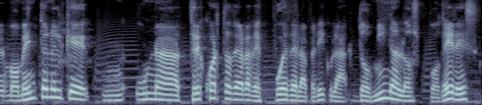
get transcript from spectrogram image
el momento en el que una tres cuartos de hora después de la película domina los poderes,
